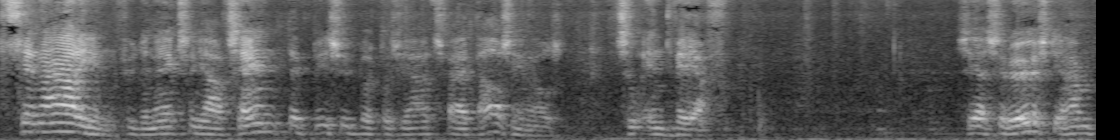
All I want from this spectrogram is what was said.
Szenarien für die nächsten Jahrzehnte bis über das Jahr 2000 hinaus zu entwerfen. Sehr seriös, die haben,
